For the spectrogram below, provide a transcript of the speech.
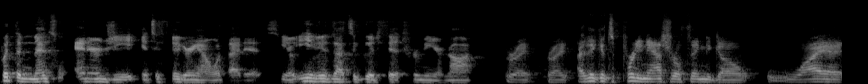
put the mental energy into figuring out what that is you know even if that's a good fit for me or not right right i think it's a pretty natural thing to go why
